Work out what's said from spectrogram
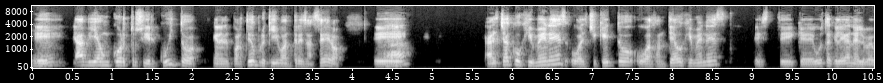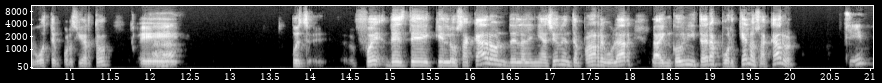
Eh, ya había un cortocircuito en el partido porque iban 3 a 0. Eh, al Chaco Jiménez o al Chiquito o a Santiago Jiménez, este, que le gusta que le digan el bebote, por cierto, eh, pues fue desde que lo sacaron de la alineación en temporada regular, la incógnita era por qué lo sacaron. Sí.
